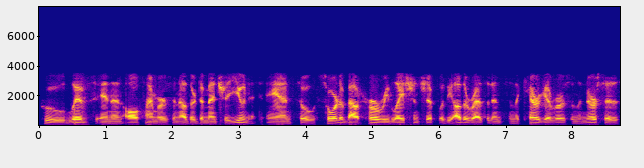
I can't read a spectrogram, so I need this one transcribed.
who lives in an Alzheimer's and other dementia unit. And so, sort of about her relationship with the other residents and the caregivers and the nurses.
